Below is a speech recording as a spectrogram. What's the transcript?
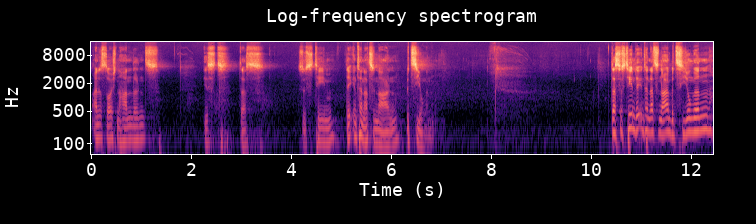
eines solchen Handelns ist das System der internationalen Beziehungen. Das System der internationalen Beziehungen,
